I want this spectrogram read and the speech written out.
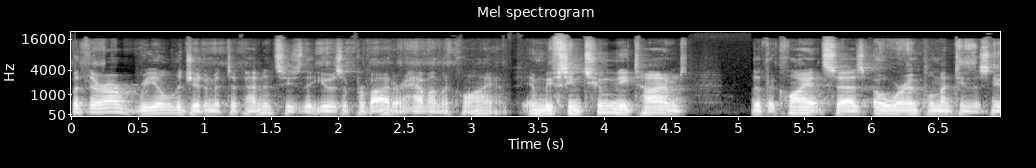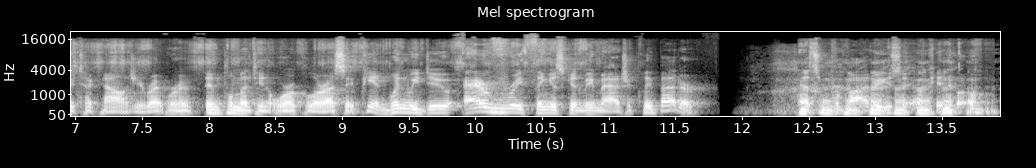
But there are real legitimate dependencies that you as a provider have on the client. And we've seen too many times that the client says, oh, we're implementing this new technology, right? We're implementing Oracle or SAP. And when we do, everything is going to be magically better. As a provider, you say, okay, no,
